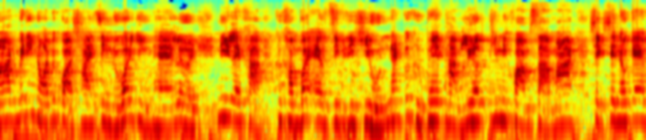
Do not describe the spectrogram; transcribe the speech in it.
มารถไม่ได้น้อยไปกว่าชายจริง หรือว่าหญิงแท้เลย นี่เลยค่ะ คือคำว่า LGBTQ นั่นก็คือเพศทางเลือกที่มีความสามารถเช็คเซนโนแกม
